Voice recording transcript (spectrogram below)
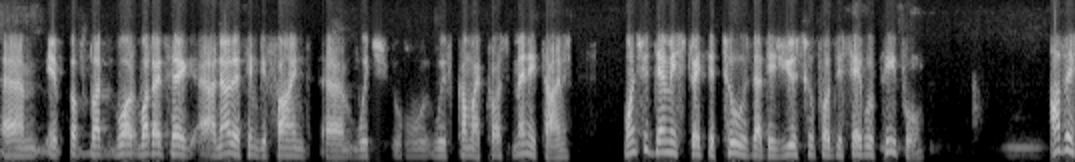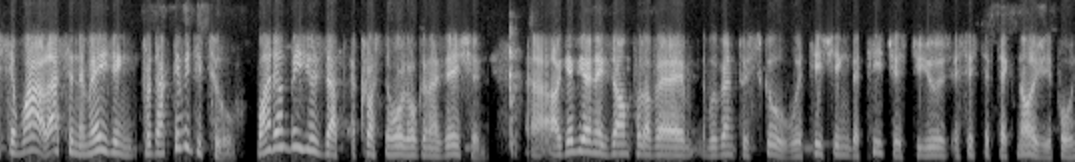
Um, it- but but what, what I'd say, another thing we find, um, which we've come across many times, once you demonstrate the tools that is useful for disabled people, others say, wow, that's an amazing productivity tool. Why don't we use that across the whole organization? Uh, I'll give you an example of a, we went to school, we're teaching the teachers to use assistive technology for,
